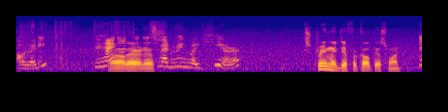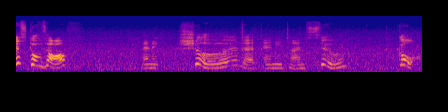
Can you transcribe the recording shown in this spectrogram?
already. So you hang Oh, on to this is. red ring right here. Extremely difficult, this one. This off, and it should, at any time soon, go off.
